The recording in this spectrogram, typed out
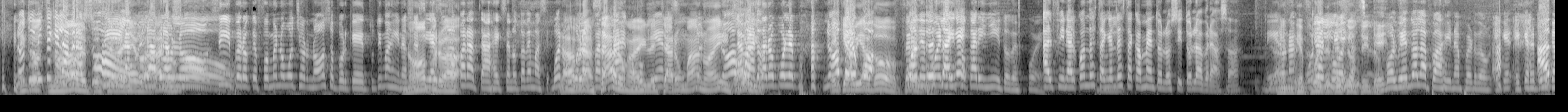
¿No tuviste que la abrazó? Sí, la, abrazó. Sí, pero que fue menos bochornoso porque tú te imaginas. No, o sea, si hace un aparataje, se nota demasiado. Bueno, la abrazaron ahí, le echaron mano ahí. No, la pasaron la. No, es que pero había dos. Pero después le hizo cariñito después. Al final, cuando está en el destacamento, el osito la abraza. Mira, una, una Volviendo a la página, perdón. Es que, ah, República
